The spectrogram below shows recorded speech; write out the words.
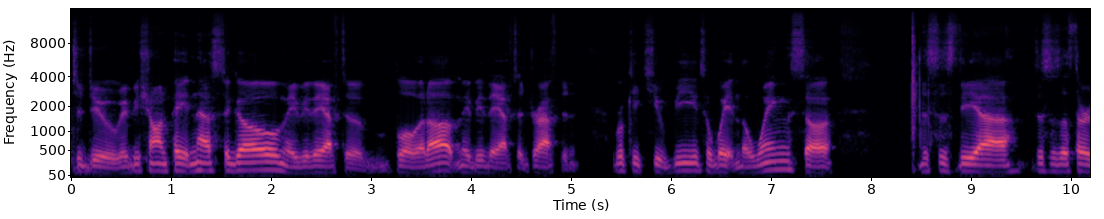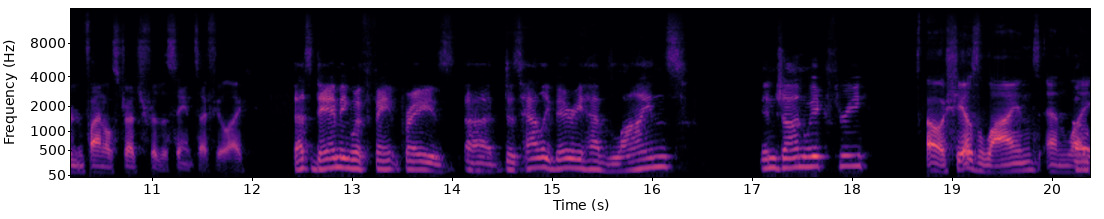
to do. Maybe Sean Payton has to go. Maybe they have to blow it up. Maybe they have to draft a rookie QB to wait in the wings. So this is the uh, this is the third and final stretch for the Saints. I feel like. That's damning with faint praise. Uh, does Halle Berry have lines in John Wick 3? Oh, she has lines and like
